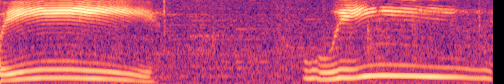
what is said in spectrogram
We. We.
